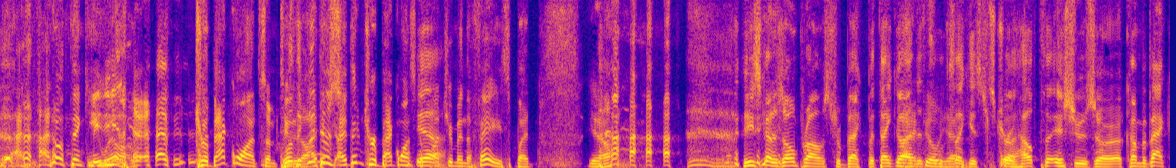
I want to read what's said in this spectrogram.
I, I don't think he will. Trebek wants him to. Well, the though. I, good think, news- I think Trebek wants to Yeah. punch him in the face, but you know. He's got his own problems, Trebek, but thank I God it feel- looks yeah, like his uh, health issues are coming back.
